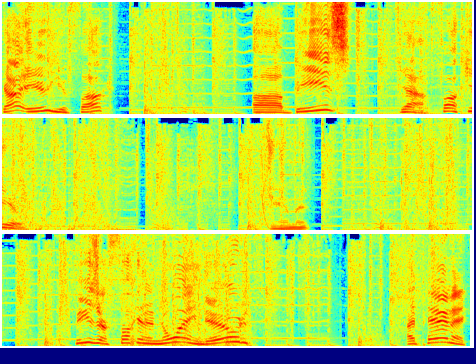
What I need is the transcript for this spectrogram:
Got you, you fuck. Uh, bees? Yeah, fuck you. Damn it. These are fucking annoying, dude! I panic.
